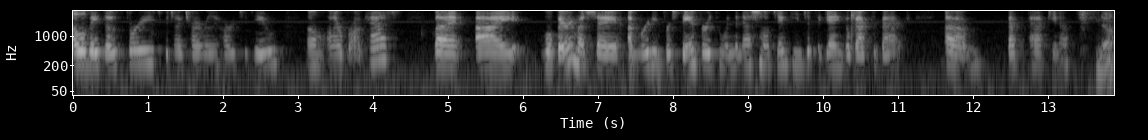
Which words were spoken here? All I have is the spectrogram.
elevate those stories, which I try really hard to do um, on our broadcasts. But I will very much say I'm rooting for Stanford to win the national championship again, go back to back, um, back to back. You know. no,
